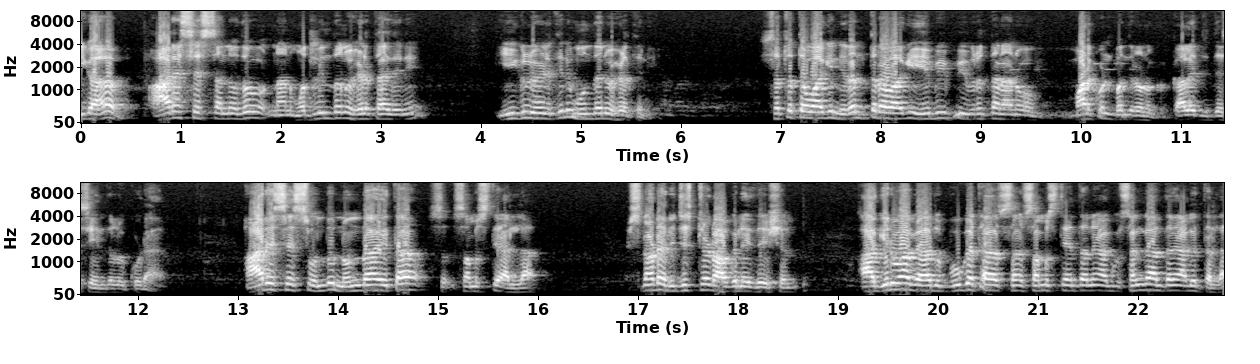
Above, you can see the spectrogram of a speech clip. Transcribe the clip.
ಈಗ ಆರ್ ಎಸ್ ಎಸ್ ಅನ್ನೋದು ನಾನು ಮೊದಲಿಂದನೂ ಹೇಳ್ತಾ ಇದ್ದೀನಿ, ಈಗಲೂ ಹೇಳ್ತೀನಿ, ಮುಂದೆನೂ ಹೇಳ್ತೀನಿ. ಸತತವಾಗಿ, ನಿರಂತರವಾಗಿ ಎ ಬಿ ಪಿ ವಿರುದ್ಧ ನಾನು ಮಾಡ್ಕೊಂಡು ಬಂದಿರೋನು ಕಾಲೇಜ್ ದೆಸೆಯಿಂದಲೂ ಕೂಡ. ಆರ್ ಎಸ್ ಎಸ್ ಒಂದು ನೋಂದಾಯಿತ ಸಂಸ್ಥೆ ಅಲ್ಲ. It's not a registered organisation ಆಗಿರುವಾಗ ಅದು ಭೂಗತ ಸಂಸ್ಥೆ ಅಂತಾನೆ ಆಗ, ಸಂಘ ಅಂತಲೇ ಆಗುತ್ತಲ್ಲ?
